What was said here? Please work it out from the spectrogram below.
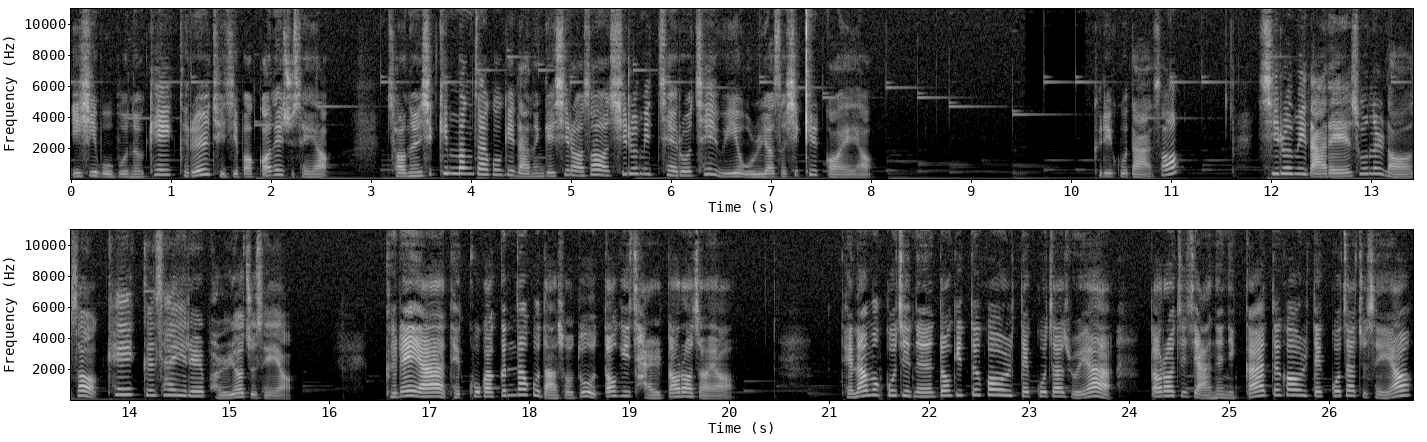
25분 후 케이크를 뒤집어 꺼내주세요. 저는 식힌망 자국이 나는 게 싫어서 시루미채로 채 위에 올려서 식힐 거예요. 그리고 나서 시루 및 아래에 손을 넣어서 케이크 사이를 벌려주세요. 그래야 데코가 끝나고 나서도 떡이 잘 떨어져요. 대나무 꽂이는 떡이 뜨거울 때 꽂아줘야 떨어지지 않으니까 뜨거울 때 꽂아주세요.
